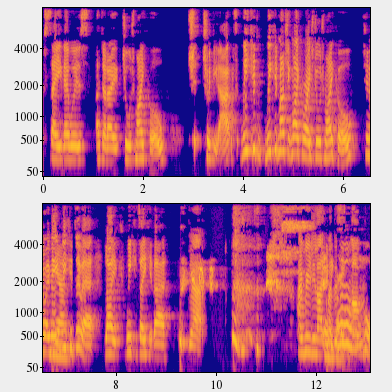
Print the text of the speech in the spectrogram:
say there was I don't know George Michael tribute act, we could we could magic Mikerise George Michael. Do you know what I mean? Yeah. We could do it. Like we could take it there. Yeah. I really like where this has gone.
